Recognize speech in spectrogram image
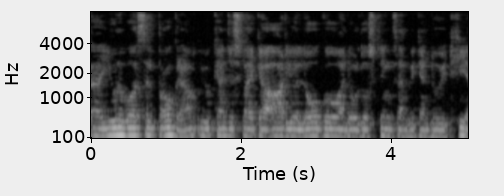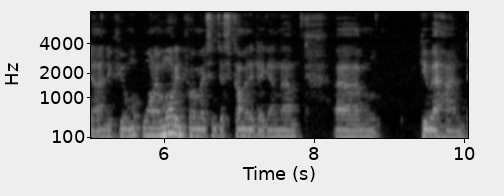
uh, universal program you can just like uh, add your logo and all those things and we can do it here. And if you want more information just comment it again um, um, give a hand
